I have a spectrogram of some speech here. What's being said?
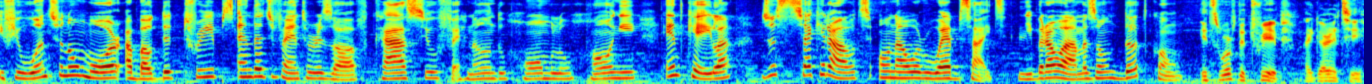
if you want to know more about the trips and adventures of Cássio, Fernando, Rômulo, Rony, and Kayla, just check it out on our website, liberalamazon.com. It's worth the trip, I guarantee.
